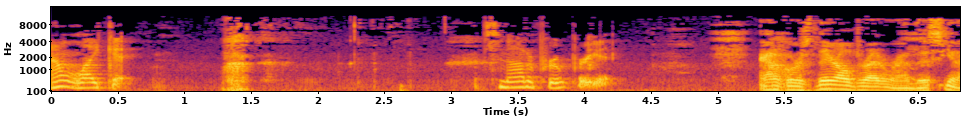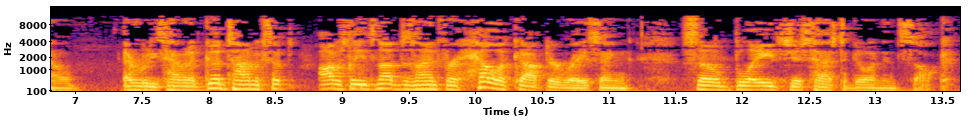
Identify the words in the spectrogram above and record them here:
don't like it. It's not appropriate. And of course, they're all driving around this, you know, everybody's having a good time, except obviously it's not designed for helicopter racing, so Blades just has to go in and sulk.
